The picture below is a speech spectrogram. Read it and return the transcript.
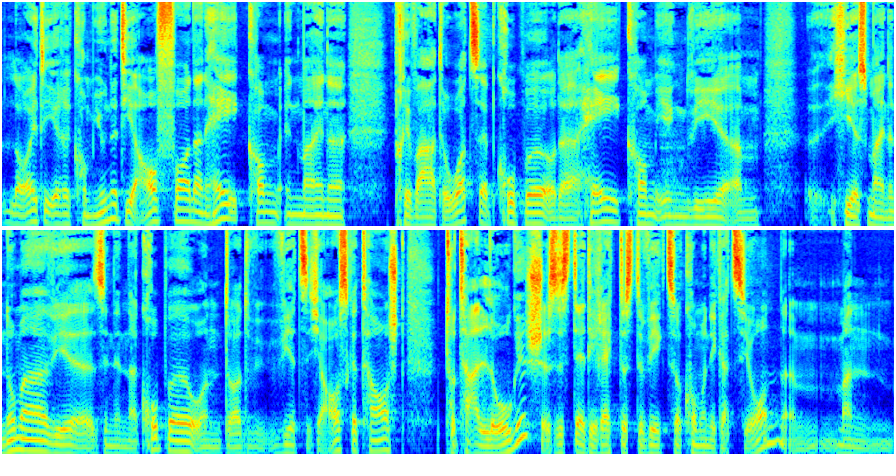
Leute ihre Community auffordern, hey, komm in meine private WhatsApp-Gruppe oder hey, komm irgendwie, ähm, hier ist meine Nummer, wir sind in einer Gruppe und dort wird sich ausgetauscht. Total logisch, es ist der direkteste Weg zur Kommunikation. Ähm, man,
